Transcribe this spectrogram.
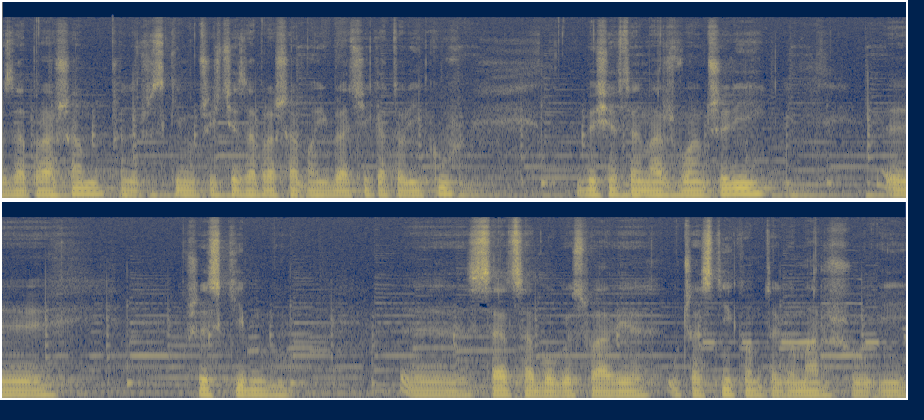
zapraszam. Przede wszystkim oczywiście zapraszam moich braci katolików, by się w ten marsz włączyli. Yy, Wszystkim serca błogosławię uczestnikom tego marszu i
